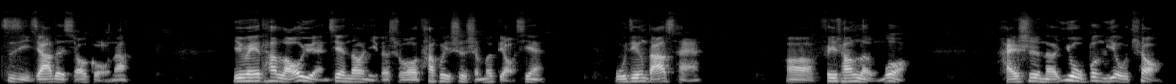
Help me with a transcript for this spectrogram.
自己家的小狗呢？因为它老远见到你的时候，它会是什么表现？无精打采啊，非常冷漠，还是呢又蹦又跳？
